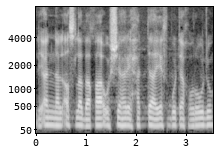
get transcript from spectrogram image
لأن الأصل بقاء الشهر حتى يثبت خروجه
